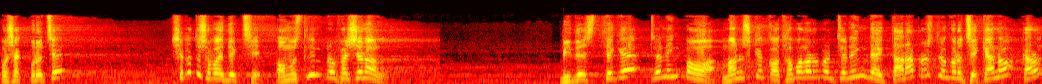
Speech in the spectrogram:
পোশাক পরেছে, সেটা তো সবাই দেখছে। অমুসলিম প্রফেশনাল বিদেশ থেকে ট্রেনিং পাওয়া, মানুষকে কথা বলার উপর ট্রেনিং দেয়, তারা প্রশ্ন করেছে, কেন? কারণ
